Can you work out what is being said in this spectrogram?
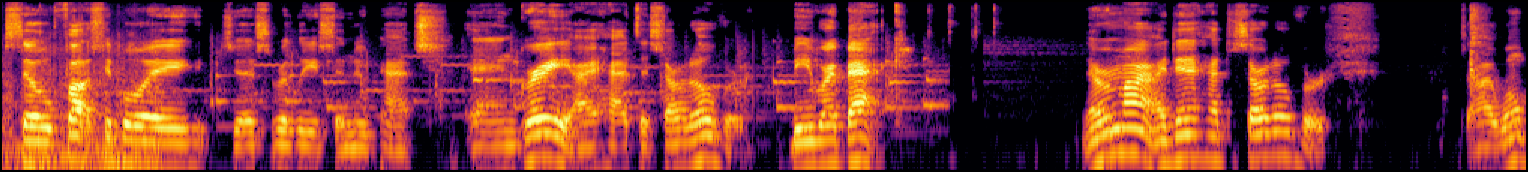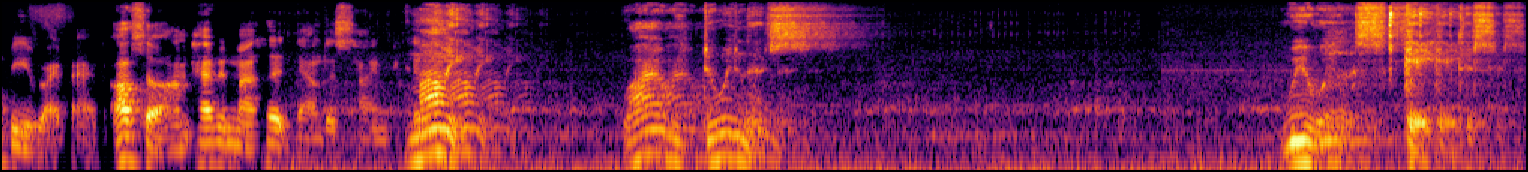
So, Foxy Boy just released a new patch, and great, I had to start over. Be right back. Never mind, I didn't have to start over. So I won't be right back. Also, I'm having my hood down this time. Mommy, why are we doing this? We will escape this.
